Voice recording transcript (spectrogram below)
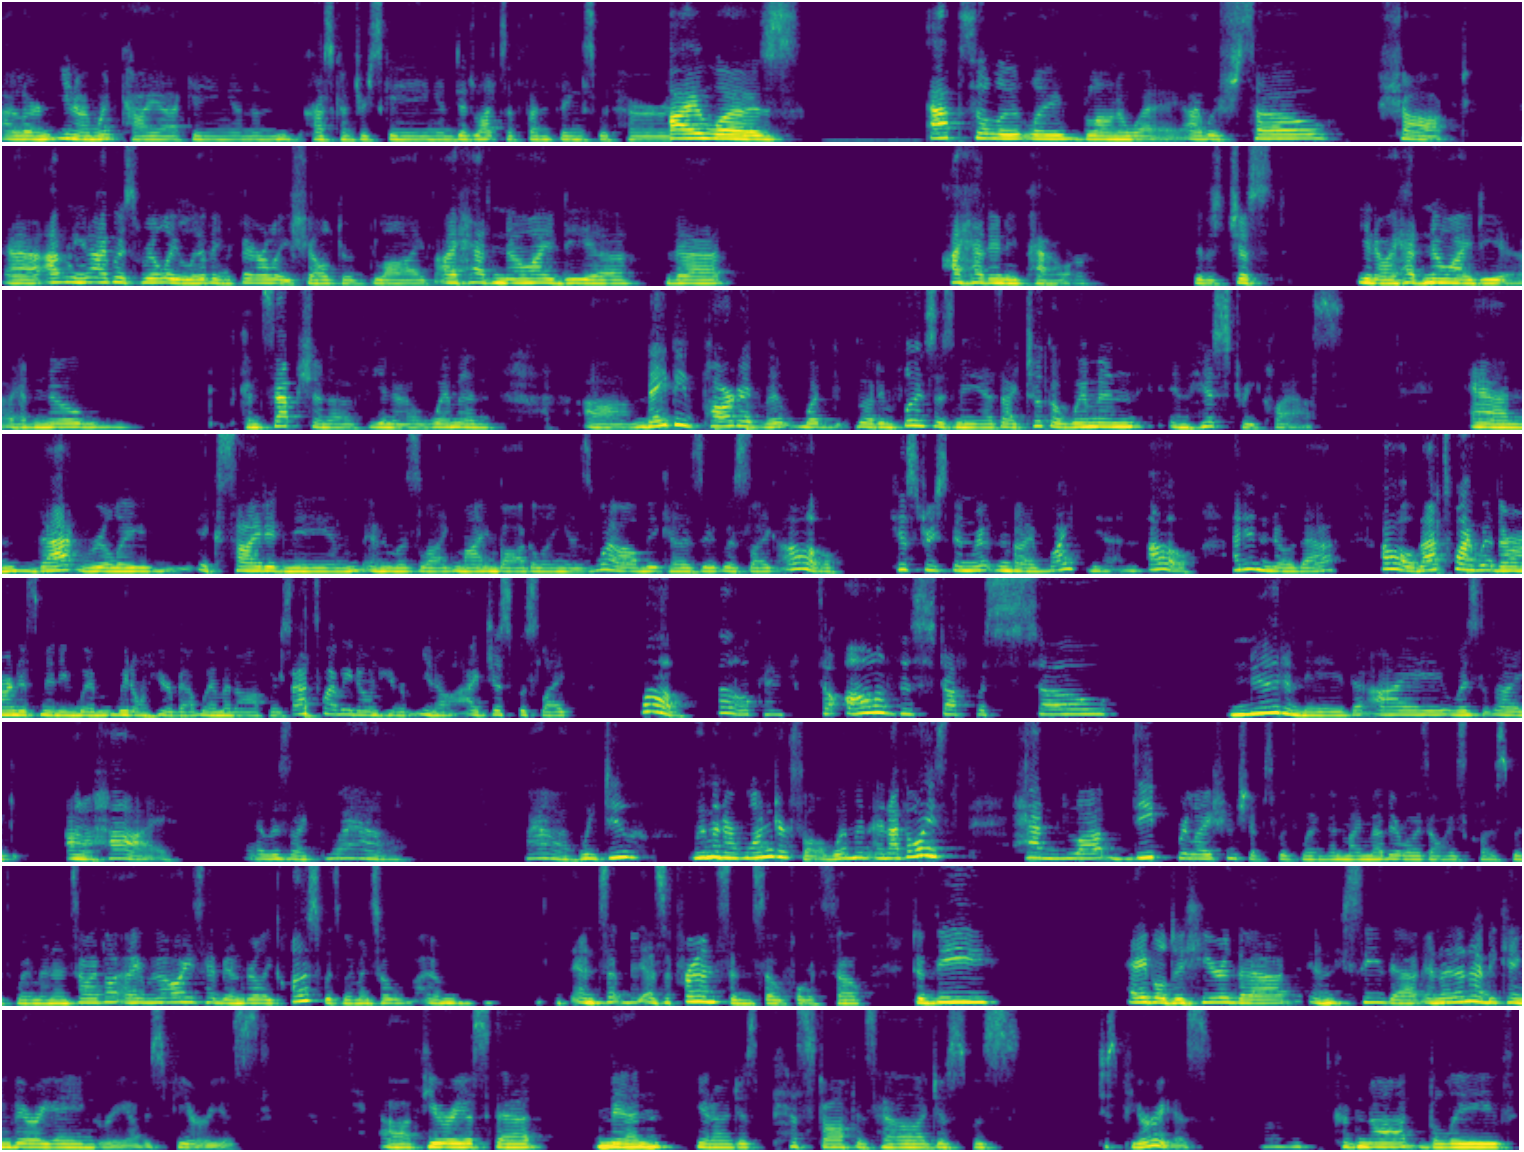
I learned, you know, I went kayaking and then cross country skiing and did lots of fun things with her. I was absolutely blown away. I was so shocked. Uh, I mean, I was really living fairly sheltered life. I had no idea that I had any power. It was just, you know, I had no idea. I had no conception of, you know, women um, maybe part of it, what, what influences me is I took a women in history class and that really excited me and, and was like mind boggling as well because it was like, oh, history's been written by white men. Oh, I didn't know that. Oh, that's why there aren't as many women, we don't hear about women authors. That's why we don't hear, you know, I just was like, whoa, oh, okay. So all of this stuff was so new to me that I was like on a high. It was like, wow, wow, we do, women are wonderful. Women, and I've always had lot, deep relationships with women. My mother was always close with women. And so I've, I've always have been really close with women. So, um, and so, as a friends and so forth. So to be able to hear that and see that, and then I became very angry. I was furious, uh, furious that men, you know, just pissed off as hell. I just was just furious. I could not believe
